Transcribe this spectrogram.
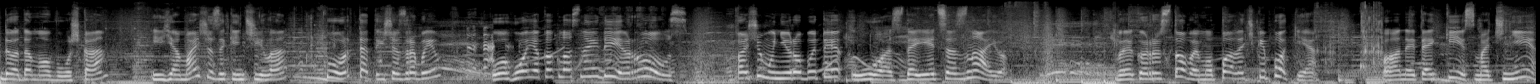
Додамо вушка. І я майже закінчила. Курт, та ти що зробив? Ого, яка класна ідея, Роуз! А що мені робити? О, здається, знаю. Використовуємо палички покі. Вони такі смачні.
